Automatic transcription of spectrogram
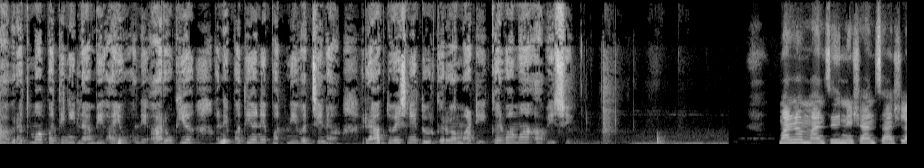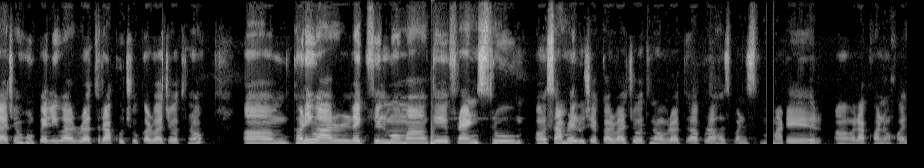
આ વ્રતમાં પતિની લાંબી આયુ અને આરોગ્ય અને પતિ અને પત્ની વચ્ચેના રાગ દ્વેષને દૂર કરવા માટે કરવામાં આવે છે. મારું નામ માનસી નિશાંત સાંચલા છે. હું પહેલી વાર વ્રત રાખું છું કરવા ચોથનો. ઘણીવાર લાઈક ફિલ્મોમાં કે ફ્રેન્ડ્સ થ્રુ સાંભળેલું છે કરવા ચોથનો વ્રત આપણા હસબન્ડ માટે રાખવાનો હોય.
